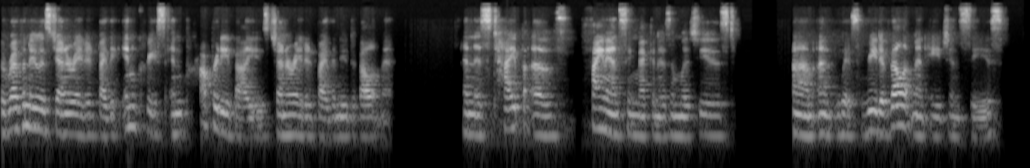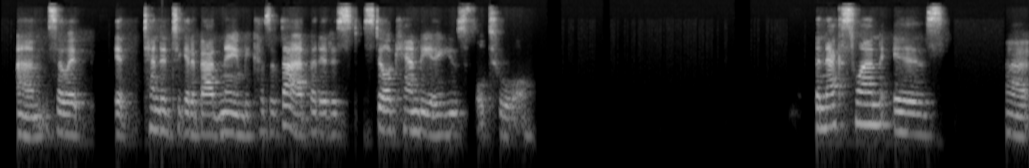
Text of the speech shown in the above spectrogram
The revenue is generated by the increase in property values generated by the new development. And this type of financing mechanism was used um, with redevelopment agencies. Um, so it, it tended to get a bad name because of that, but it is still can be a useful tool. The next one is uh,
